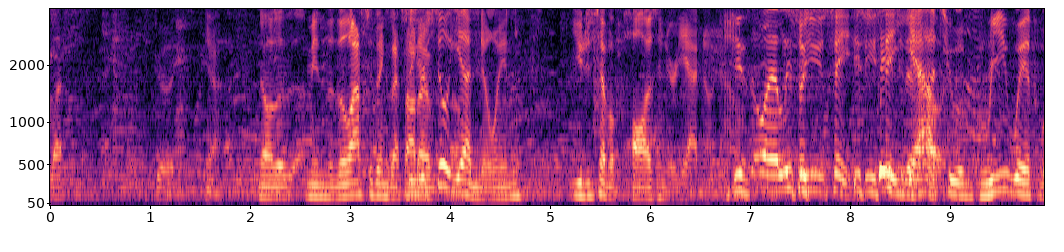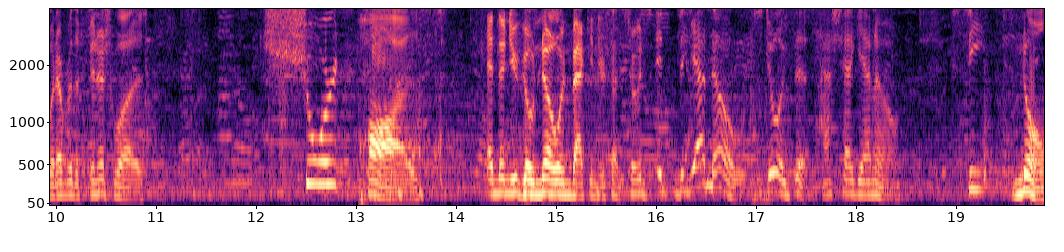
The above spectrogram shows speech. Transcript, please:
less good. Yeah. No, the, I mean the, the last two things I So thought you're still uh, yeah knowing. You just have a pause in your yeah no now. He's well, at least So you say so you say yeah out. to agree with whatever the finish was. Short pause, and then you go no and back in your sentence. So it's it, the yeah no still exists. Hashtag yeah no. See no,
